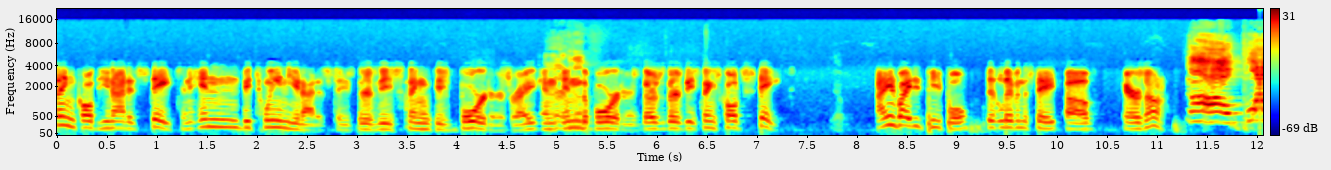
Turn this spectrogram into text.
thing called the United States, and in between the United States, there's these things, these borders, right? And in the borders, there's there's these things called states. I invited people that live in the state of Arizona. oh, boy.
